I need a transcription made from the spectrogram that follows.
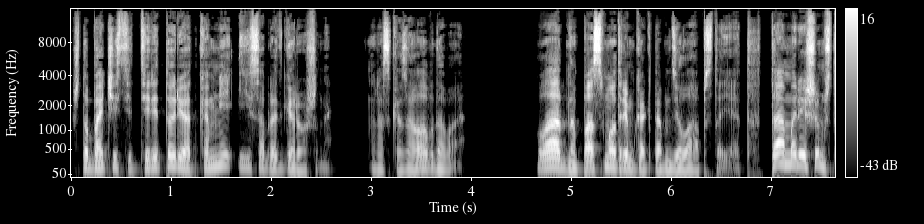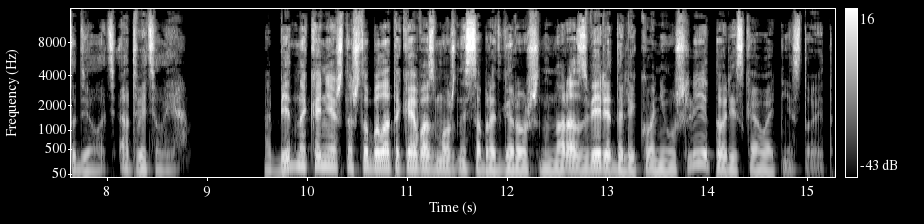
чтобы очистить территорию от камней и собрать горошины», — рассказала вдова. «Ладно, посмотрим, как там дела обстоят. Там и решим, что делать», — ответил я. Обидно, конечно, что была такая возможность собрать горошины, но раз звери далеко не ушли, то рисковать не стоит.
